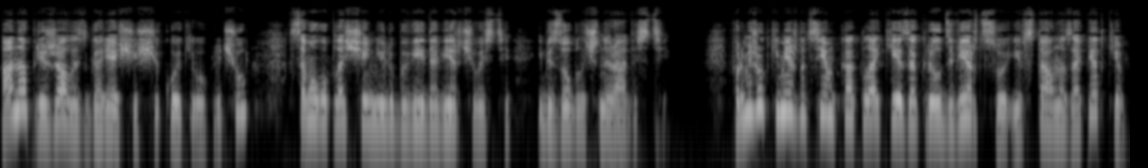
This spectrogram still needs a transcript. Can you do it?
а она прижалась горящей щекой к его плечу, само воплощение любви и доверчивости и безоблачной радости. В промежутке между тем, как лакей закрыл дверцу и встал на запятки,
